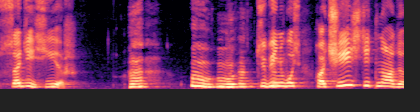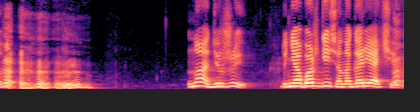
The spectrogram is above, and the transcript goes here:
Садись, ешь. Тебе, небось, очистить надо. На, держи. Да не обожгись, она горячая.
